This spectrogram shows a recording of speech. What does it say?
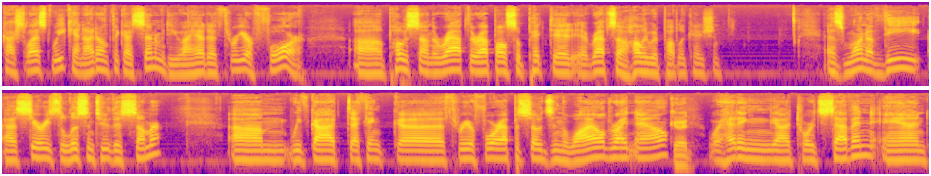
gosh, last weekend, I don't think I sent them to you. I had a three or four uh, posts on the wrap. The wrap also picked it. It wraps a Hollywood publication as one of the uh, series to listen to this summer. Um, we've got, I think, uh, three or four episodes in the wild right now. Good. We're heading uh, towards seven. And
